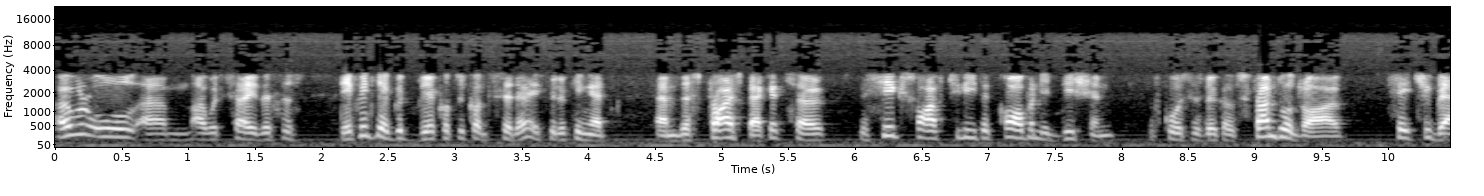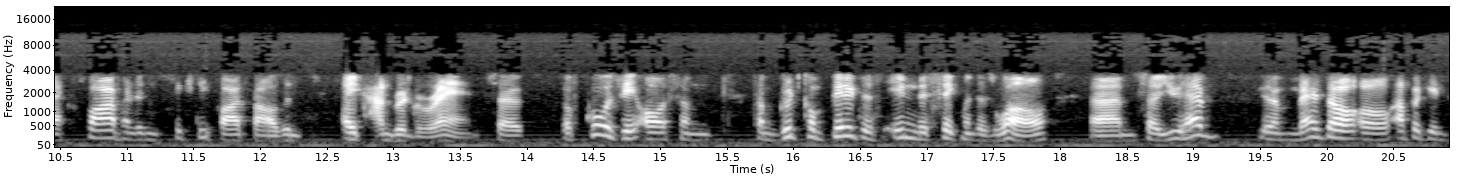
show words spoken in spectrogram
overall, um, I would say this is definitely a good vehicle to consider if you're looking at um, this price bracket. So the CX5 2 liter carbon edition, of course, this vehicle is front wheel drive, sets you back 565,800 Rand. So, of course, there are some, some good competitors in this segment as well. Um, so you have, you know, Mazda are up against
